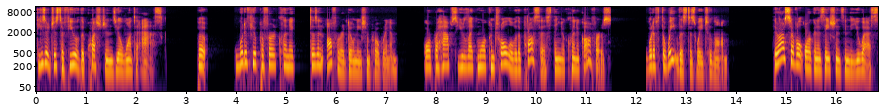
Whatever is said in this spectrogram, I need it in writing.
These are just a few of the questions you'll want to ask. But what if your preferred clinic doesn't offer a donation program? Or perhaps you like more control over the process than your clinic offers? What if the wait list is way too long? There are several organizations in the U.S.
